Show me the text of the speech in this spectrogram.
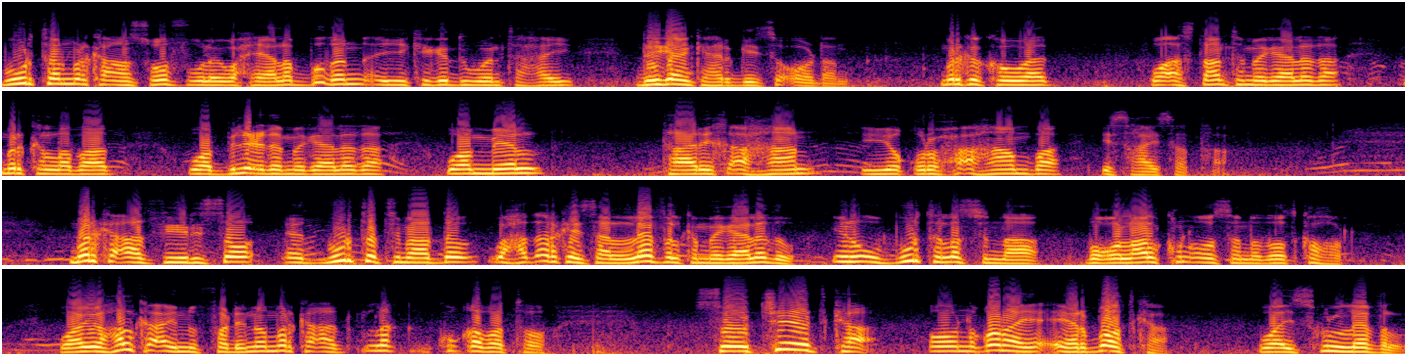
Buurtan marka aan soo fuulay waxyaalo badan ayay kaga duwan tahay deegaanka hargeysa oo dhan. Marka koowaad waa astaanta magaalada. Marka labaad waa bilicda magaalada. Waa meel taariikh ahaan iyo qurux ahaanba ishaysataa marka aad fiiriso eed buurta timaaddo waxaad arkaysaa levelka magaaladu inuu buurta la sinaa boqolaal kun oo sannadood ka hor. Waayo halka aynu fadhino marka aad ku qabato soo jeedka oo noqonaya airboodka waa isku level.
